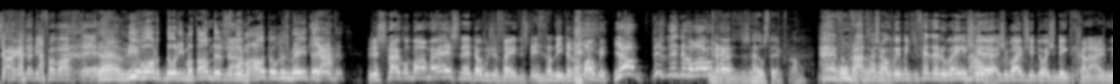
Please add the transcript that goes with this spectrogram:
Zou je dat niet verwachten? Ja, wie wordt door iemand anders Nou. voor mijn auto gesmeten? Ja, er struikelt Mohammed S. net over zijn veters. Dit is toch niet te geloven? Jan, dit is niet te geloven? Nee, dit is een heel sterk verhaal. Eh, We praten we zo weer met je verder, Roué, als, Nou. je, als je blijft zitten. Hoor. Als je denkt, ik ga naar huis, moet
